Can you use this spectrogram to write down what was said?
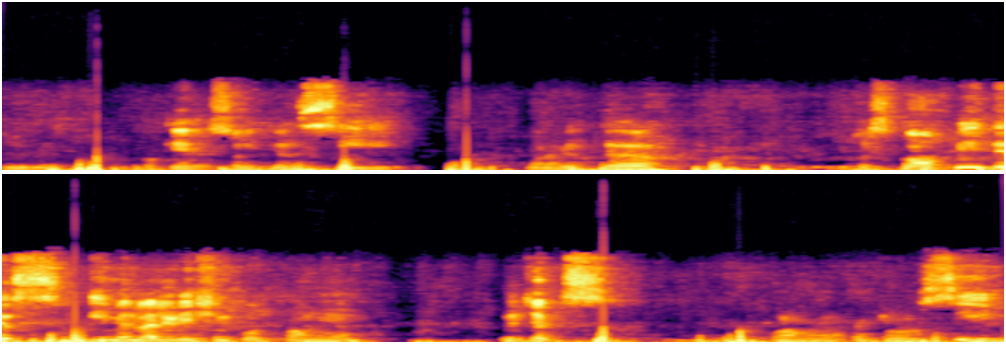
do this okay so you can see with uh, just copy this email validation code from here regex from here control c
